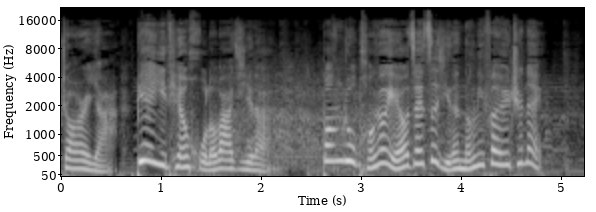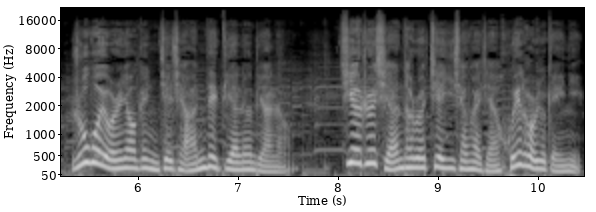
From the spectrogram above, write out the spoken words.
赵二丫，别一天虎了吧唧的，帮助朋友也要在自己的能力范围之内。如果有人要跟你借钱啊，你得掂量掂量。借之前他说借一千块钱，回头就给你；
